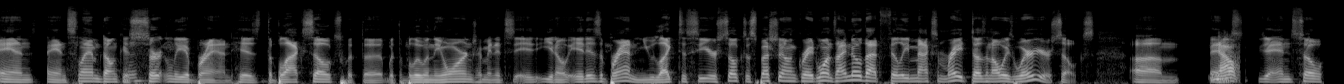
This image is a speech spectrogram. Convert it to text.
and and Slam Dunk is certainly a brand. His the black silks with the with the blue and the orange. I mean, it's it, you know it is a brand, and you like to see your silks, especially on grade ones. I know that filly Maxim Rate doesn't always wear your silks. Um, and, No. yeah, and so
